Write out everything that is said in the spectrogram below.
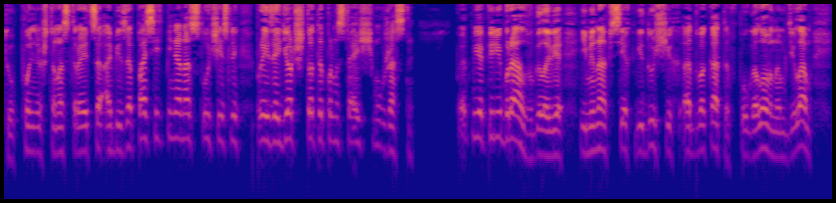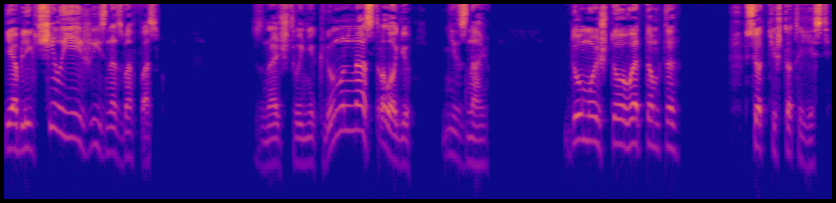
то понял, что она старается обезопасить меня на случай, если произойдет что-то по-настоящему ужасное. Поэтому я перебрал в голове имена всех ведущих адвокатов по уголовным делам и облегчил ей жизнь, назвав вас. — Значит, вы не клюнули на астрологию? — Не знаю. — Думаю, что в этом-то все-таки что-то есть.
